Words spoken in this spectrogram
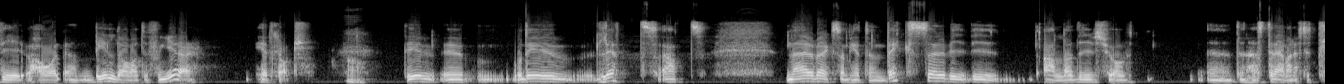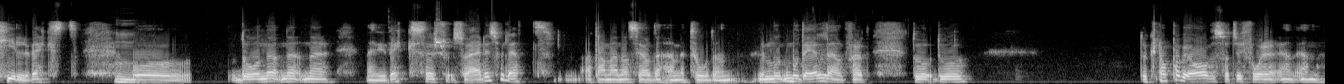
vi har en bild av att det fungerar, helt klart. Ja. Det är, eh, och det är lätt att när verksamheten växer, vi, vi alla drivs ju av eh, den här strävan efter tillväxt. Mm. Och då när, när, när vi växer så, så, är det så lätt att använda sig av den här metoden, modellen för att då, då då knoppar vi av så att vi får en, en,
